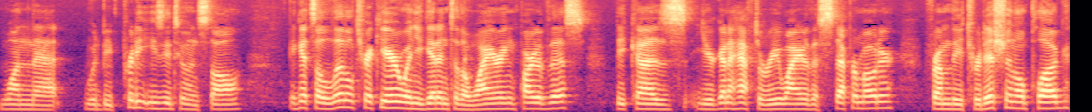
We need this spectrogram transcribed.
one that would be pretty easy to install. It gets a little trickier when you get into the wiring part of this because you're going to have to rewire the stepper motor from the traditional plug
